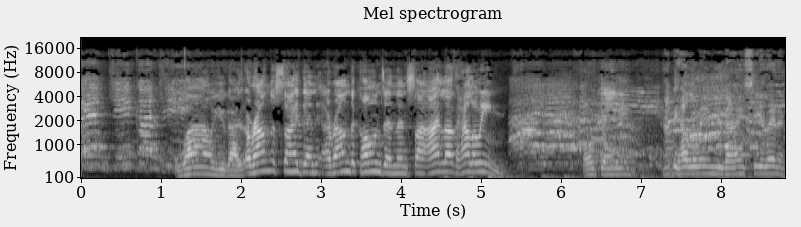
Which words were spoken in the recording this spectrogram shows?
can trick or treat. Wow, you guys. Around the side, then around the cones, and then slide. I love Halloween. I love Okay. Happy Halloween, you guys. See you later.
